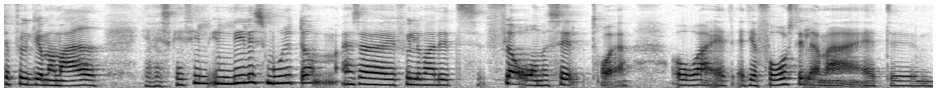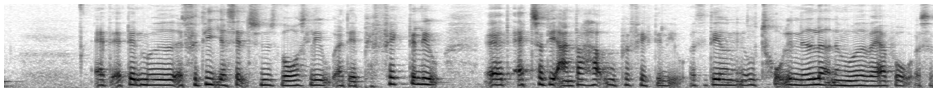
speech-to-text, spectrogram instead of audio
der følte jeg mig meget, ja hvad skal jeg sige, en lille smule dum. Altså jeg følte mig lidt flov over mig selv, tror jeg, over at, at jeg forestiller mig, at... Øh, at, at den måde, at fordi jeg selv synes, at vores liv er det perfekte liv, at, at så de andre har uperfekte liv. Altså, det er jo en utrolig nedladende måde at være på. Altså,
